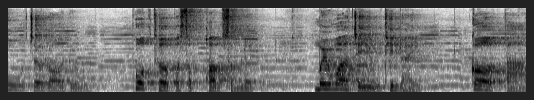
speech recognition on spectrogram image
ครูจะรอดู พวกเธอประสบความสำเร็จ ไม่ว่าจะอยู่ที่ไหน ก็ตาม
